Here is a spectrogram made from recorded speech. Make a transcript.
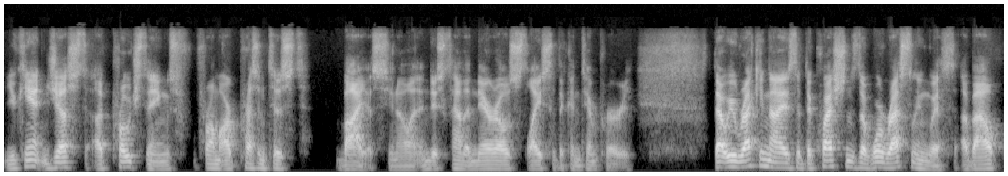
You can't just approach things from our presentist bias, you know, and just kind of the narrow slice of the contemporary that we recognize that the questions that we're wrestling with about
